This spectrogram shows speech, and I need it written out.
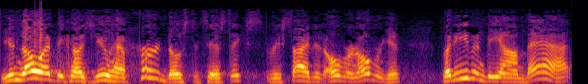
You know it because you have heard those statistics recited over and over again. But even beyond that,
